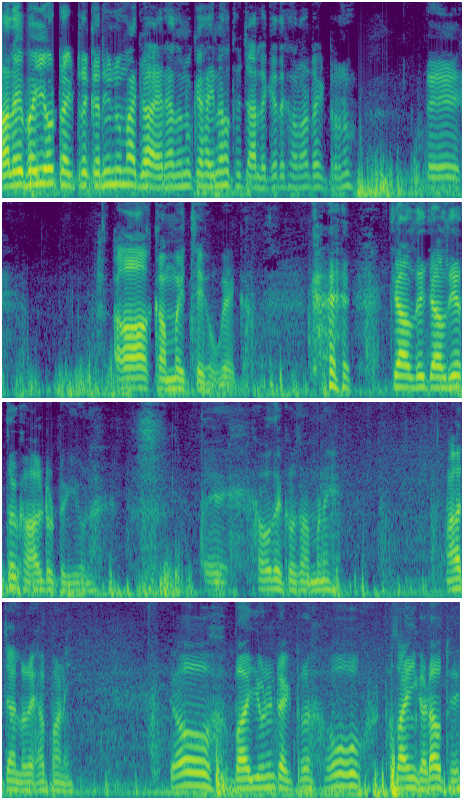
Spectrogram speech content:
ਹਾਲੇ ਬਾਈ ਉਹ ਟਰੈਕਟਰ ਕਰੀ ਨੂੰ ਮੈਂ ਜਾ ਰਿਹਾ, ਤੁਹਾਨੂੰ ਕਿਹਾ ਸੀ ਨਾ ਉੱਥੇ ਚੱਲ ਕੇ ਦਿਖਾਉਣਾ ਟਰੈਕਟਰ ਨੂੰ। ਤੇ ਆ ਕੰਮ ਇੱਥੇ ਹੋ ਗਿਆ ਇੱਕ। ਚੱਲਦੀ ਚੱਲਦੀ ਇੱਥੋਂ ਖਾਲ ਟੁੱਟ ਗਈ ਹੁਣ। ਤੇ ਉਹ ਦੇਖੋ ਸਾਹਮਣੇ ਆ ਚੱਲ ਰਿਹਾ ਪਾਣੀ। ਤੇ ਉਹ ਬਾਈ ਉਹਨੇ ਟਰੈਕਟਰ, ਉਹ ਫਸਾਈ ਖੜਾ ਉੱਥੇ।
